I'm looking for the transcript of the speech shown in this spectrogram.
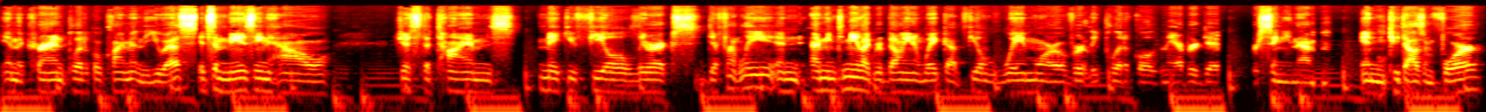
in the current political climate in the U.S. It's amazing how just the times make you feel lyrics differently. And I mean, to me, like Rebellion and Wake Up feel way more overtly political than they ever did for singing them in 2004.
